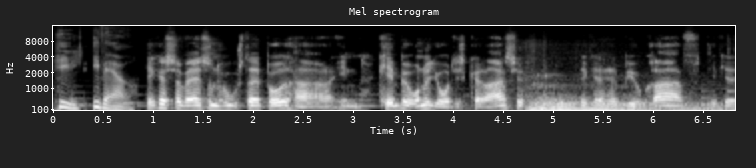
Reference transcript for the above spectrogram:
helt i vejret? Det kan så være sådan et hus, der både har en kæmpe underjordisk garage, det kan have biograf, det kan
